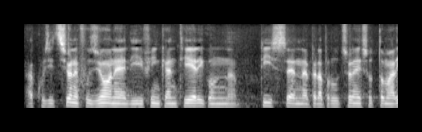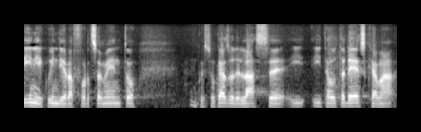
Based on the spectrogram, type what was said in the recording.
acquisizione fusione di Fincantieri con Thyssen per la produzione dei sottomarini e quindi il rafforzamento in questo caso dell'asse italo-tedesca, ma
